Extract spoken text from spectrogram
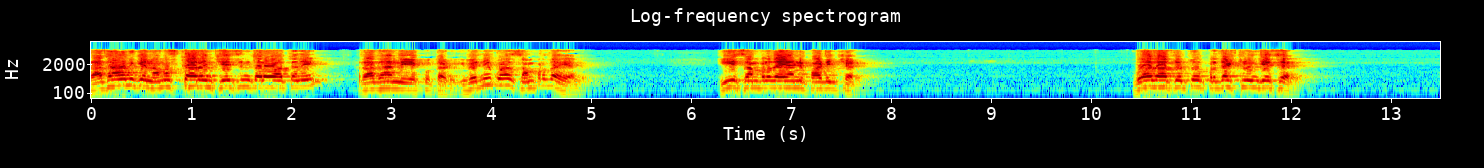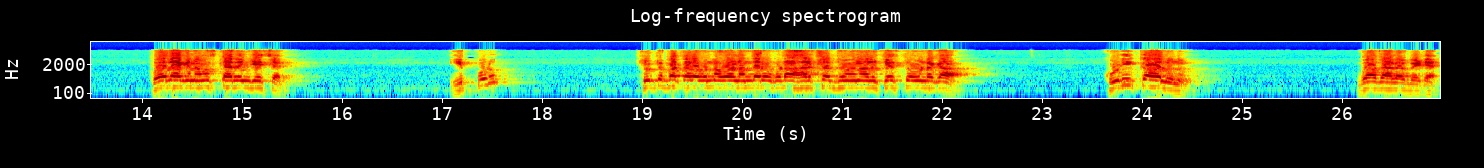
రథానికి నమస్కారం చేసిన తర్వాతనే రథాన్ని ఎక్కుతాడు. ఇవన్నీ కూడా సంప్రదాయాలు. ఈ సంప్రదాయాన్ని పాటించారు. గోదా చుట్టూ ప్రదక్షిణం చేశారు. గోదాకి నమస్కారం చేశారు. ఇప్పుడు చుట్టుపక్కల ఉన్న వాళ్ళందరూ కూడా హర్షధ్వానాలు చేస్తూ ఉండగా కుడికాలును గోదాలో పెట్టారు.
